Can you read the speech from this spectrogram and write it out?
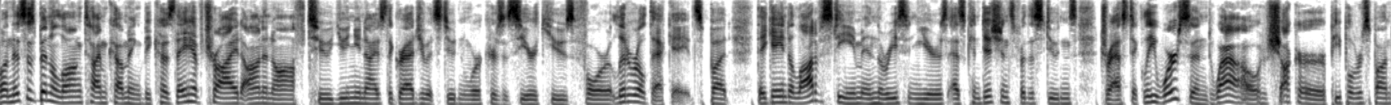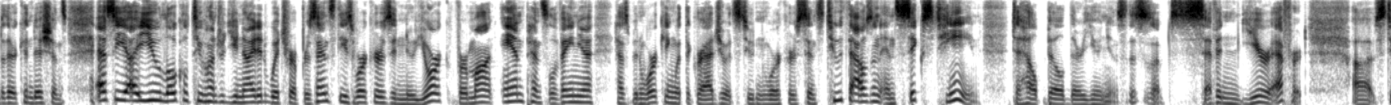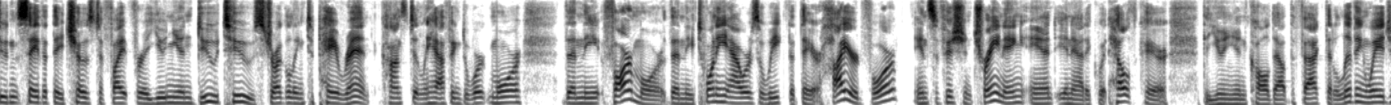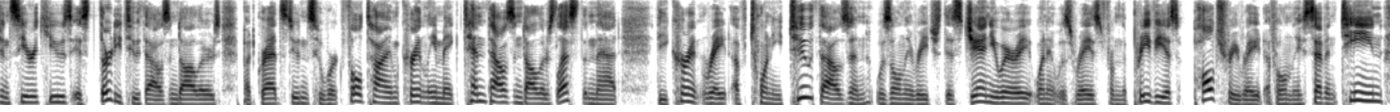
Well, and this has been a long time coming because they have tried on and off to unionize the graduate student workers at Syracuse for literal decades, but they gained a lot of steam in the recent years as conditions for the students drastically worsened. Wow, shocker. People respond to their conditions. SEIU Local 200 United, which represents these workers in New York, Vermont, and Pennsylvania, has been working with the graduate student workers since 2016 to help build their unions. This is a seven year effort. Uh, students say that they chose to fight for a union due due to struggling to pay rent, constantly having to work more than the far more than the 20 hours a week that they are hired for, insufficient training, and inadequate health care. The union called out the fact that a living wage in Syracuse is $32,000, but grad students who work full time currently make $10,000 less than that. The current rate of 22,000 was only reached this January when it was raised from the previous paltry rate of only 17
